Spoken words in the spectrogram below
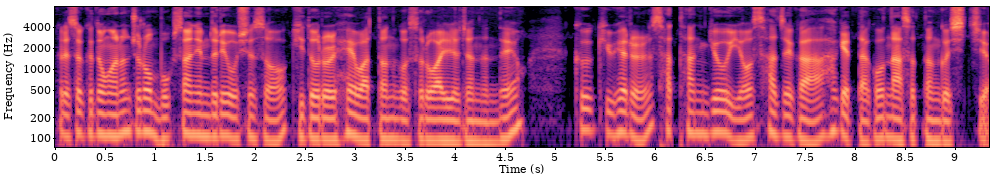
그래서 그동안은 주로 목사님들이 오셔서 기도를 해왔던 것으로 알려졌는데요. 그 기회를 사탄교 여사제가 하겠다고 나섰던 것이지요.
